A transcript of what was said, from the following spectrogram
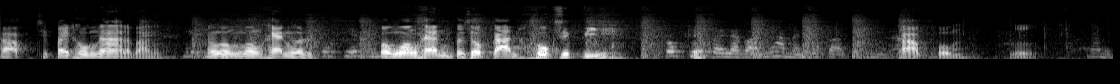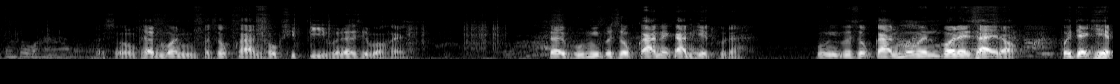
ครับสิไปทงหน้าละบาดนี้ต้องวางวางแผนก่อนก็เก็บวางวางแผนประสบการณ์ 60 ปี ก็เก็บไปละบาดเนี่ยมันก็กะจะมีครับผมนี่เนี่ยมันต้องโทรหาเลยวางแผนม่วนประสบการณ์ 60 ปีพุ่นเด้อสิบอกให้ใช่ผู้มีประสบการณ์ในการเฮ็ดพุ่นน่ะผู้มีประสบการณ์บ่แม่นบ่ได้ใช้ดอก เพิ่นอยากเฮ็ด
